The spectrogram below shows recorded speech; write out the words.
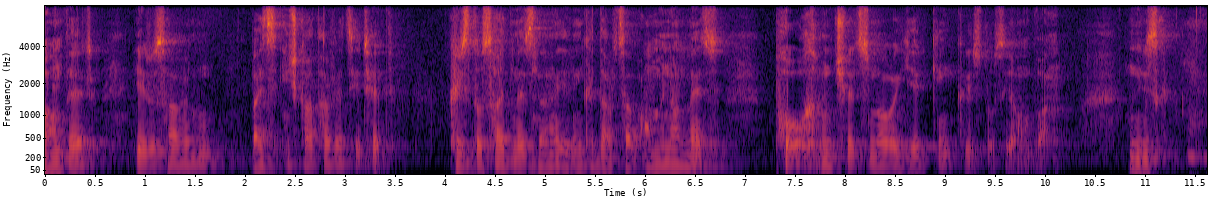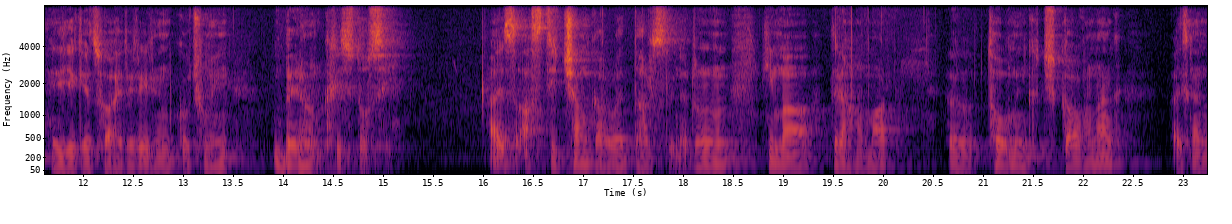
բանդեր Երուսաղեմում բայց ինչ կատարվեց իր հետ Քրիստոս հայտնեց նրան եւ ինքը դարձավ ամենամեծ փող հնչեցնողը երկին Քրիստոսի անվան նույնիսկ եկեցու հայրերը իրեն կոչում էին Բերան Քրիստոսի այս աստիճան կարող է դարձ լինել ուրեմն հիմա դրա համար թող մենք չկարողանանք այսինքն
